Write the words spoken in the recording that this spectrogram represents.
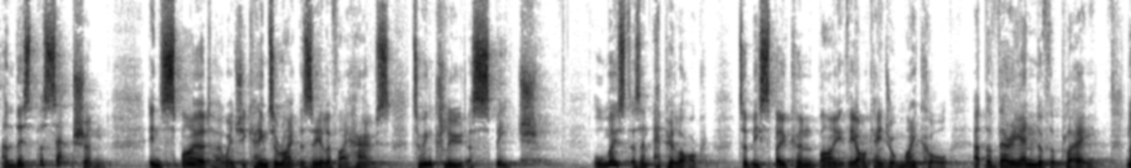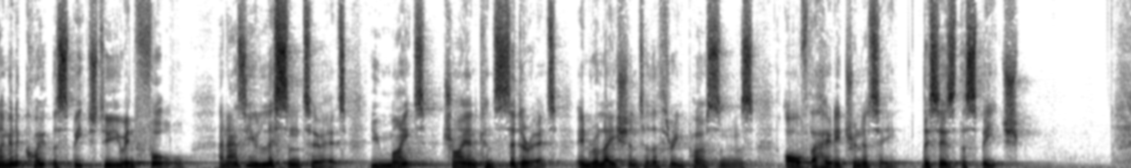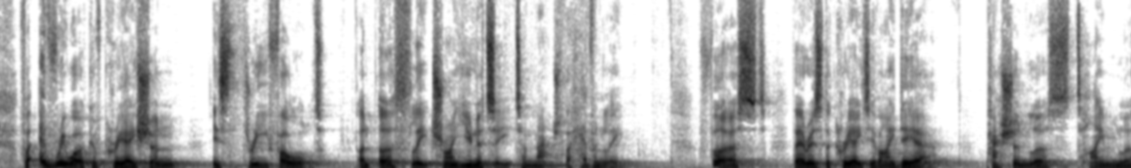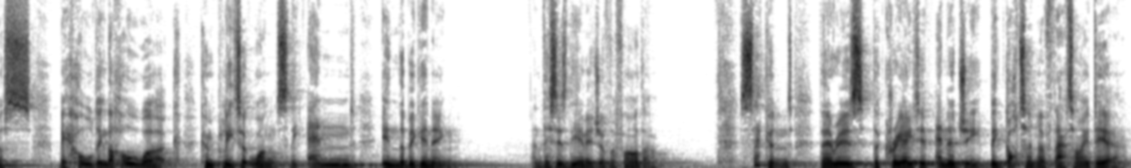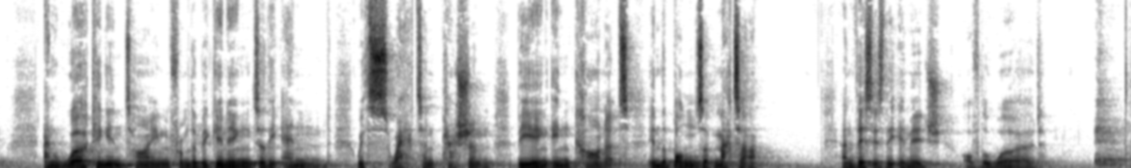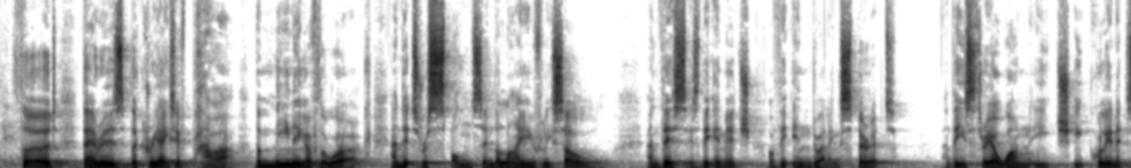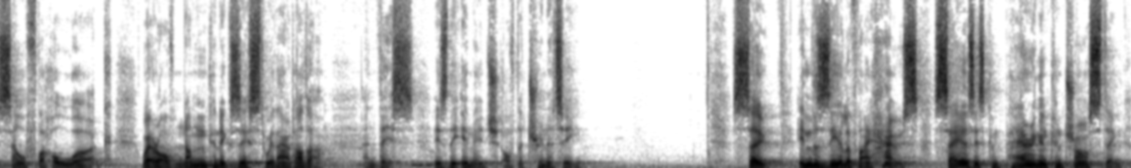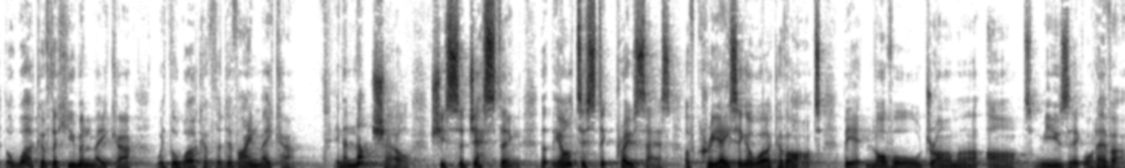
And this perception inspired her when she came to write The Zeal of Thy House to include a speech, almost as an epilogue to be spoken by the Archangel Michael at the very end of the play. And I'm going to quote the speech to you in full. And as you listen to it, you might try and consider it in relation to the three persons of the Holy Trinity. This is the speech. For every work of creation is threefold an earthly triunity to match the heavenly. First, there is the creative idea, passionless, timeless, beholding the whole work complete at once, the end in the beginning. And this is the image of the Father. Second, there is the creative energy begotten of that idea and working in time from the beginning to the end with sweat and passion, being incarnate in the bonds of matter and this is the image of the Word. Third, there is the creative power, the meaning of the work, and its response in the lively soul. and this is the image of the indwelling Spirit. And these three are one, each equally in itself the whole work, whereof none can exist without other. And this is the image of the Trinity. So, in the zeal of thy house, Sayers is comparing and contrasting the work of the human maker with the work of the divine maker. In a nutshell, she's suggesting that the artistic process of creating a work of art, be it novel, drama, art, music, whatever,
